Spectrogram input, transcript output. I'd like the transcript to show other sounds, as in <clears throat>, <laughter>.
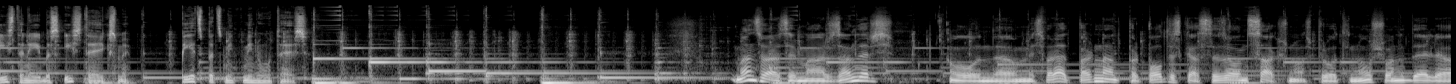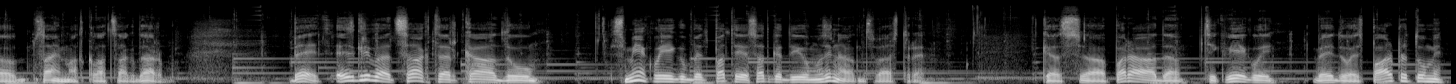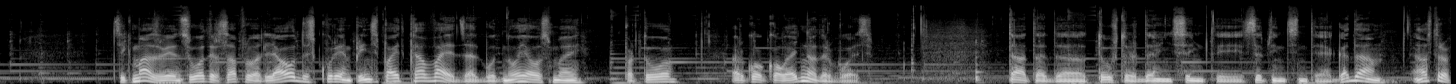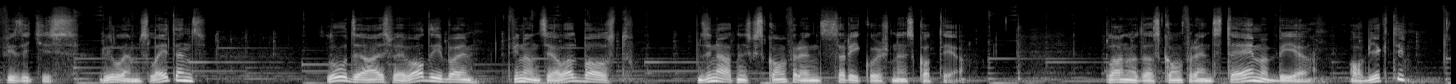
Īstenības izteiksme 15 minūtēs. Mans vārds ir Mārcis Zanders, un uh, mēs varētu parunāt par politiskās sezonas sākšanos. Proti, nu, šonadēļ uh, saimā atkal atsāk darbu. Bet es gribētu sākt ar kādu smieklīgu, bet patiesu atgadījumu zinātnes vēsturē, kas uh, parāda, cik viegli veidojas pārpratumi, cik maz viens otru saprot ļaudis, kuriem principā it kā vajadzētu būt nojausmai par to, ar ko kolēģi nodarbojas. Tātad 1970. gadā astrofiziķis Vilēms Leitens lūdza ASV valdībai finansiālu atbalstu zinātniskas konferences sarīkošanai Skotijā. Plānotās konferences tēma bija objekti,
